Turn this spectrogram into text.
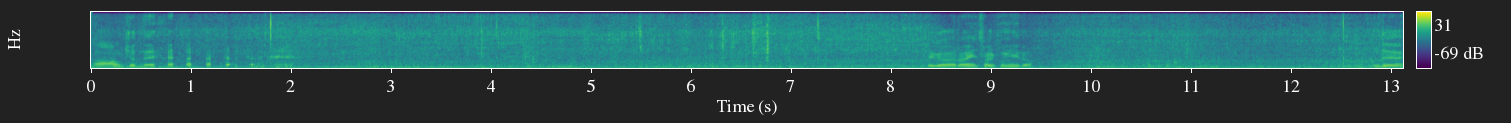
아 엉켰네 제가 라인 잘 풉니다 근데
